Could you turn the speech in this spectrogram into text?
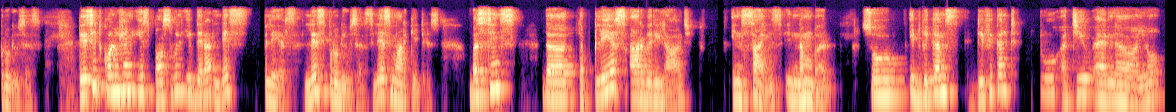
producers. Tacit collusion is possible if there are less players, less producers, less marketers. But since the, the players are very large in size, in number, so it becomes difficult to achieve an, uh, you know,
